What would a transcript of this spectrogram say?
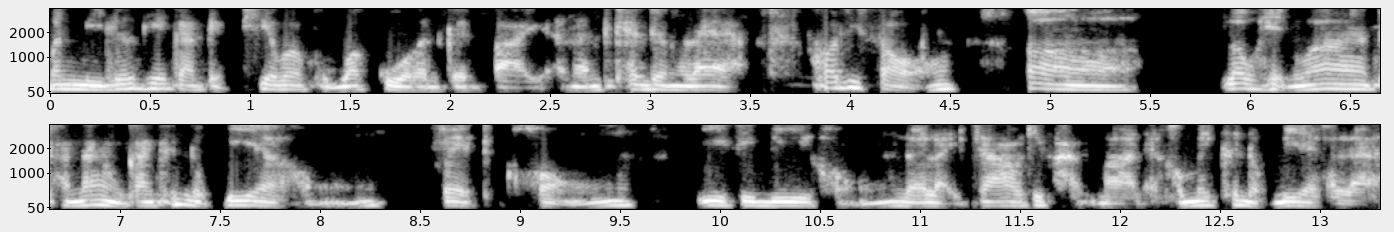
มันมีเรื่องที่การเปรียบเทียบว่าผมว่ากลัวกันเกินไป อันนั้นแค่เรื่องแรก ข้อที่สองเออเราเห็นว่าทางด้านของการขึ้นดอกเบี้ยของเฟดของ ECB ของหลาย ๆ เจ้าที่ผ่านมาเนี่ยเขาไม่ขึ้นดอกเบี้ยกันแล้ว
